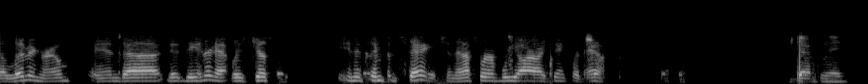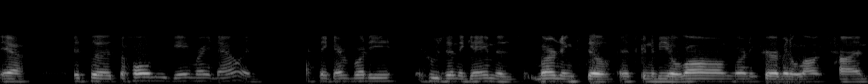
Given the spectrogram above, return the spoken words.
uh, living room, and uh, the, the internet was just in its infant stage, and that's where we are, I think, with him. Definitely, yeah. It's a it's a whole new game right now, and I think everybody who's in the game is learning still. And it's going to be a long learning curve and a long time.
